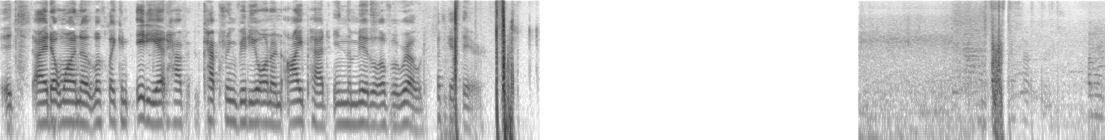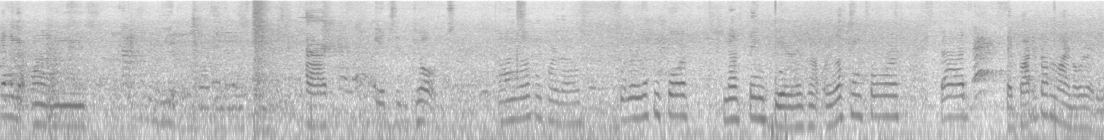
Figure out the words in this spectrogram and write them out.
it's I don't want to look like an idiot have, capturing video on an iPad in the middle of a road. Let's get there. I'm gonna get one of these. Uh, it's a jolt. What am I looking for though? What we're looking for? Nothing here is what we're looking for. Bad. I bought it online already.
